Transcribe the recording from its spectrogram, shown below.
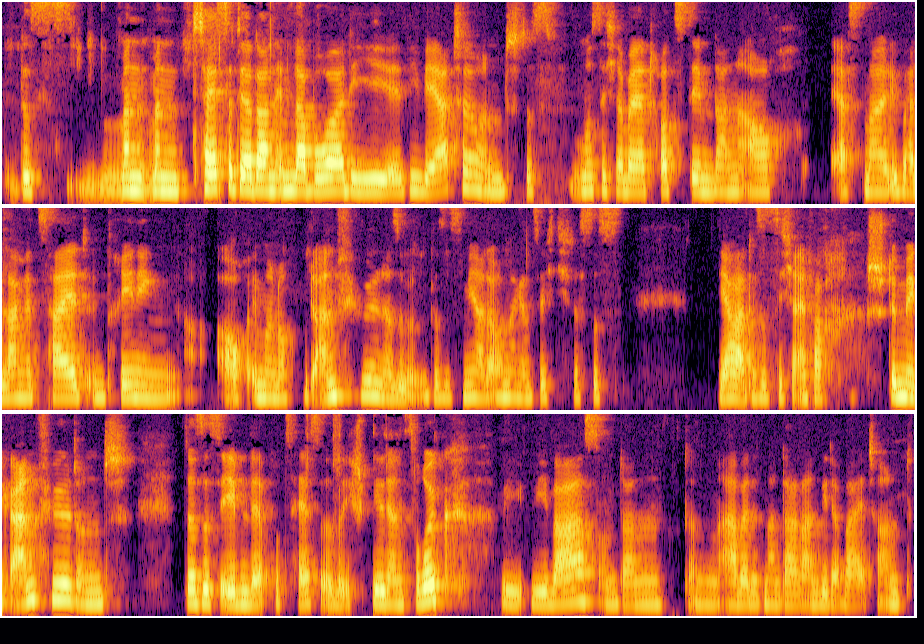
das, man, man testet ja dann im Labor die, die Werte und das muss sich aber ja trotzdem dann auch erstmal über lange Zeit im Training auch immer noch gut anfühlen. Also das ist mir halt auch immer ganz wichtig, dass das, ja, dass es sich einfach stimmig anfühlt und das ist eben der Prozess. Also ich spiele dann zurück, wie, wie war es und dann, dann arbeitet man daran wieder weiter. Und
